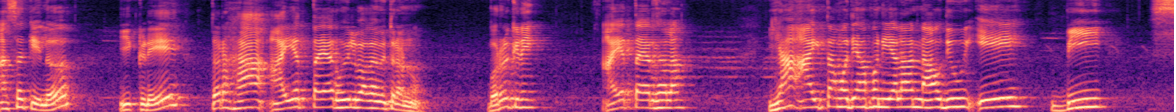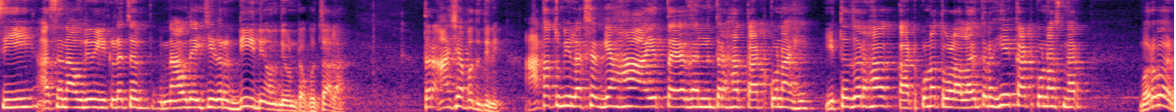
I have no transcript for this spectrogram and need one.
असं केलं इकडे तर हा आयत तयार होईल बघा मित्रांनो. बरोबर की नाही? आयत तयार झाला. ह्या आयतामध्ये आपण याला नाव देऊ ए बी सी. असं नाव देऊ. इकडचं नाव द्यायची गरज डी नाव देऊन टाकू. चला. तर अशा पद्धतीने. आता तुम्ही लक्षात घ्या हा आयत तयार झाल्यानंतर हा काटकोन आहे. इथं जर हा काटकोणात वळाला आहे तर हे काटकोन असणार. बरोबर?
